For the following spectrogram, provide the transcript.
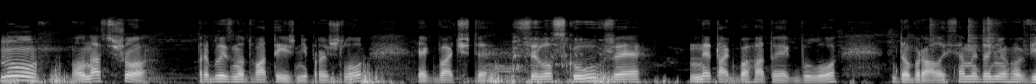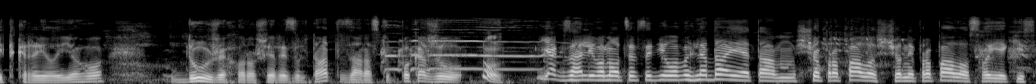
Ну, а у нас що? Приблизно два тижні пройшло. Як бачите, силоску вже не так багато, як було. Добралися ми до нього, відкрили його. Дуже хороший результат. Зараз тут покажу. Ну, як взагалі воно це все діло виглядає, там що пропало, що не пропало, свої якісь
